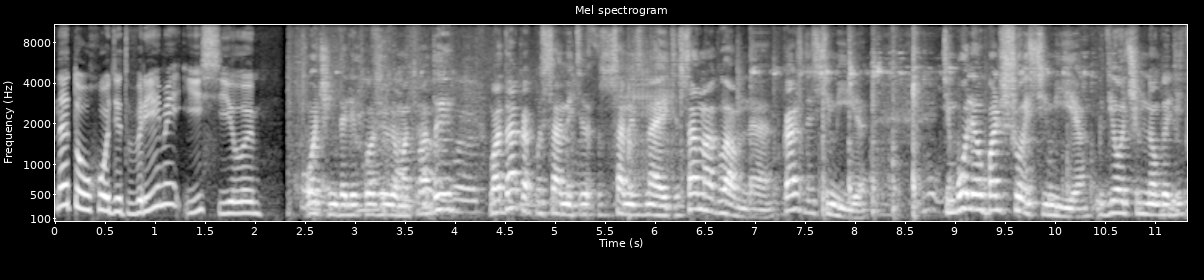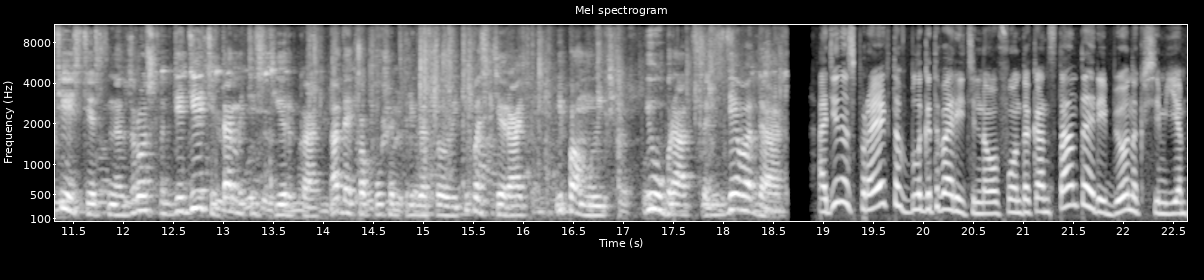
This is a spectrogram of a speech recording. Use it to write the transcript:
На это уходит время и силы. Очень далеко живем от воды. Вода, как вы сами, сами знаете, самое главное в каждой семье. Тем более в большой семье, где очень много детей, естественно, взрослых. Где дети, там и стирка. Надо и покушать приготовить, и постирать, и помыть, и убраться. Везде вода. Один из проектов благотворительного фонда «Константа» – «Ребенок в семье».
